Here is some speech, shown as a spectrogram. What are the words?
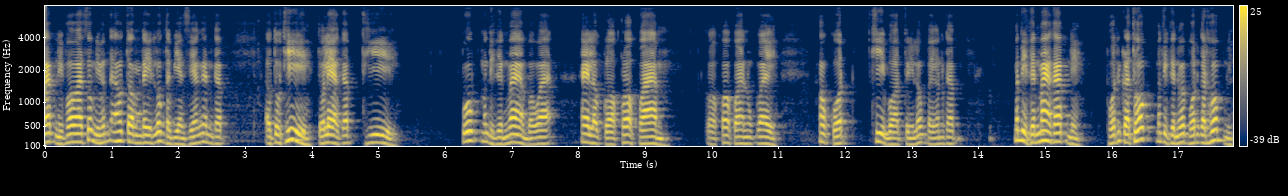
ครับนี่เพราะว่าซุ่มนี่มันเอาต้องได้ลงทะเบียนเสียเงินครับ เอาตัวที่ตัวแรกครับที่ปุ๊บมันสิขึ้นมาบอกว่าให้เรากรอกข้อความกรอกข้อความลงไปเฮากดคีย์บอร์ดตัวนี้ลงไปกันครับ มันสิขึ้นมาครับนี่ ผลกระทบมันสิขึ้นว่าผลกระทบนี่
